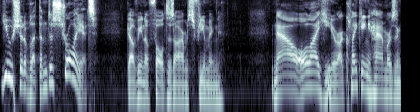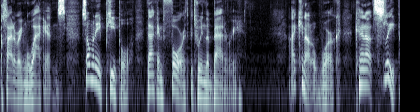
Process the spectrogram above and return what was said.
You should have let them destroy it. Galvino folds his arms, fuming. Now all I hear are clanking hammers and clattering wagons. So many people, back and forth between the battery. I cannot work, cannot sleep.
